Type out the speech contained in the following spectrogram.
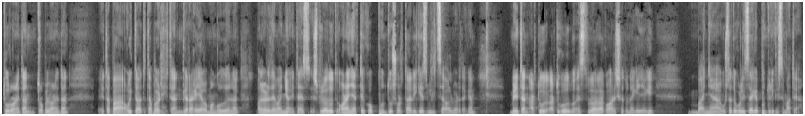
tur honetan, tropel honetan, etapa, hogeita bat etapa horietan, gerra gehiago emango duenak balberde baino, eta ez espero dut, orain arteko puntu sortarik ez biltzea balberdek. Eh? Benetan, hartu, hartuko dut, ez dudalako arriskatu nahi gehiagi, baina gustatuko litzake punturik ez ematea.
